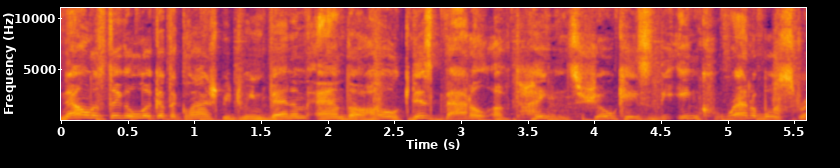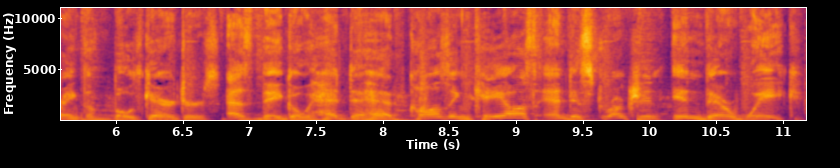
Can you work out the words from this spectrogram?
Now let's take a look at the clash between Venom and the Hulk. This battle of titans showcases the incredible strength of both characters as they go head to head, causing chaos and destruction in their wake.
